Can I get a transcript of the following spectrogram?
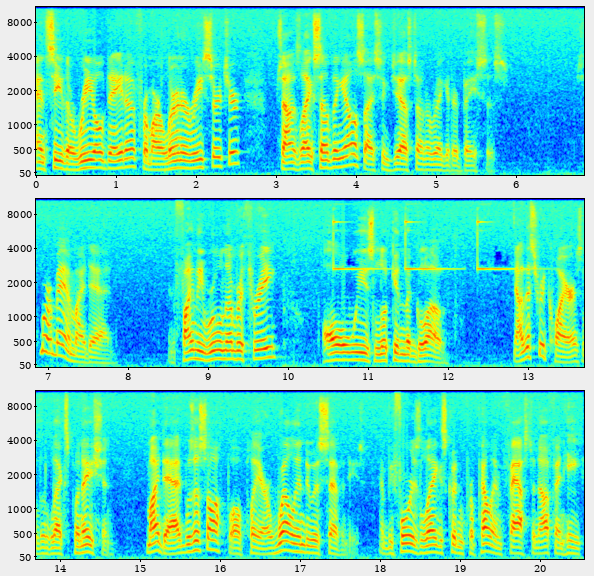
and see the real data from our learner researcher? Sounds like something else I suggest on a regular basis. Smart man, my dad. And finally, rule number three, always look in the glove. Now this requires a little explanation. My dad was a softball player well into his 70s, and before his legs couldn't propel him fast enough and he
